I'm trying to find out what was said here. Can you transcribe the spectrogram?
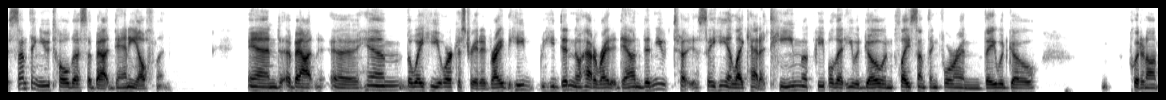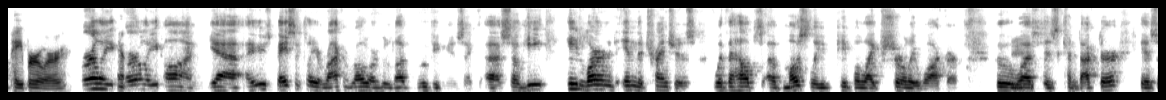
something you told us about Danny Elfman and about uh, him, the way he orchestrated. Right, he he didn't know how to write it down. Didn't you t- say he had, like had a team of people that he would go and play something for, and they would go put it on paper or early early on yeah he was basically a rock and roller who loved movie music uh, so he he learned in the trenches with the helps of mostly people like shirley walker who mm-hmm. was his conductor his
